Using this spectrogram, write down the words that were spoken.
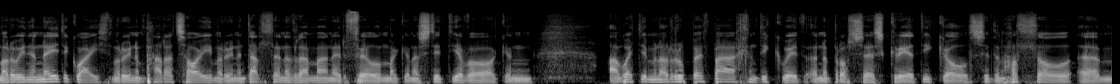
Mae rhywun yn neud y gwaith, mae rhywun yn paratoi, mae rhywun yn darllen y ddrama neu'r ffilm ac yn astudio fo ac yn... A wedyn mae yna rhywbeth bach yn digwydd yn y broses greadigol sydd yn hollol um,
